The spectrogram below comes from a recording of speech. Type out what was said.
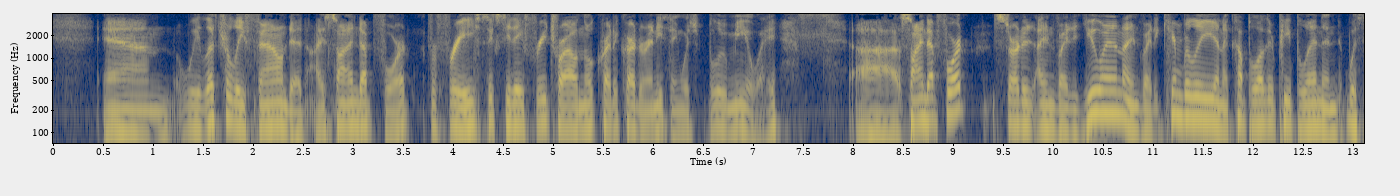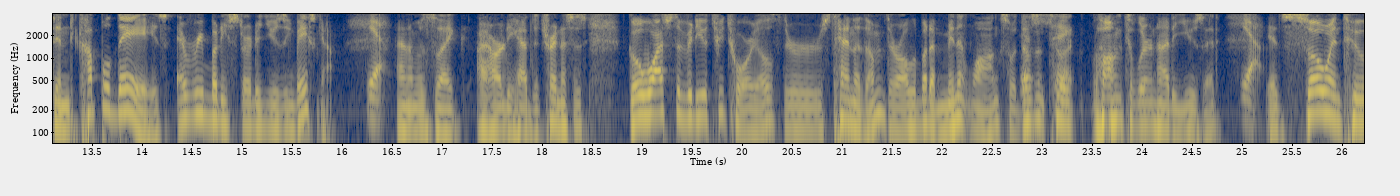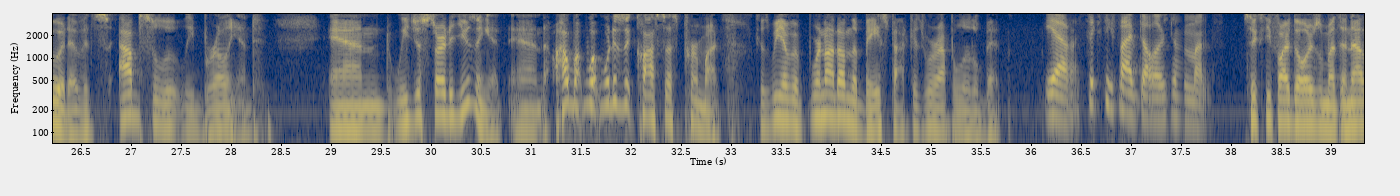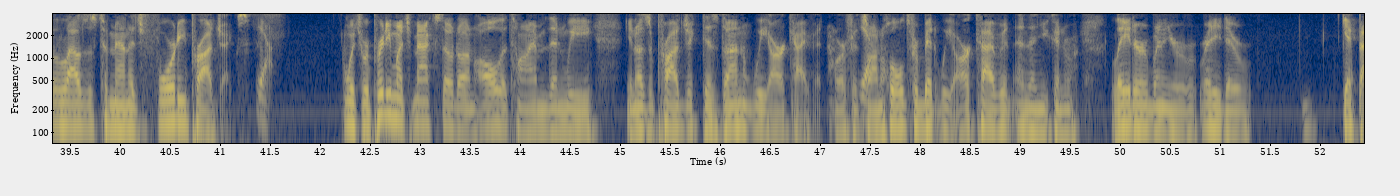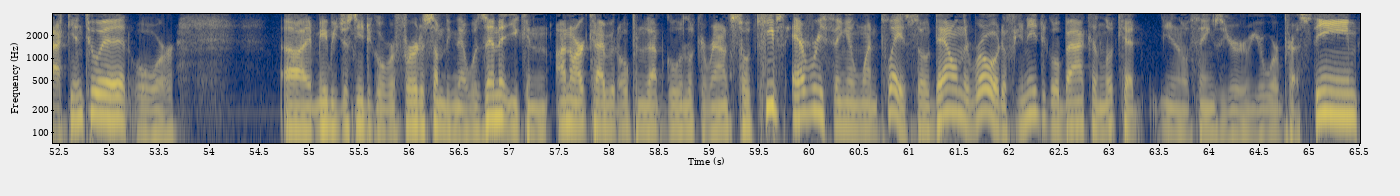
and we literally found it. I signed up for it for free, 60 day free trial, no credit card or anything, which blew me away. Uh, signed up for it. Started. I invited you in. I invited Kimberly and a couple other people in, and within a couple days, everybody started using Basecamp. Yeah. And it was like I hardly had the train. I says, go watch the video tutorials. There's ten of them. They're all about a minute long, so it doesn't take long to learn how to use it. Yeah. It's so intuitive. It's absolutely brilliant and we just started using it. And how about what, what does it cost us per month? Because we have a we're not on the base package. We're up a little bit. Yeah, sixty five dollars a month. Sixty five dollars a month, and that allows us to manage forty projects. Yeah. Which we're pretty much maxed out on all the time. Then we, you know, as a project is done, we archive it. Or if it's yeah. on hold for a bit, we archive it, and then you can later, when you're ready to get back into it, or uh, maybe just need to go refer to something that was in it. You can unarchive it, open it up, go and look around. So it keeps everything in one place. So down the road, if you need to go back and look at you know things your your WordPress theme,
